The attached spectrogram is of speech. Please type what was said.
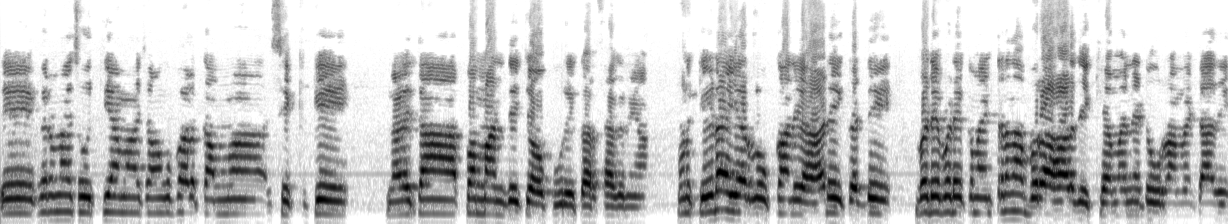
ਤੇ ਫਿਰ ਮੈਂ ਸੋਚਿਆ ਮੈਂ ਚੌਂਕ ਪਰ ਕੰਮ ਸਿੱਖ ਕੇ ਨਾਲੇ ਤਾਂ ਆਪਾਂ ਮਨ ਦੇ ਚੌ ਪੂਰੇ ਕਰ ਸਕਦੇ ਆ ਹੁਣ ਕਿਹੜਾ ਯਾਰ ਲੋਕਾਂ ਦੇ ਹਾੜੇ ਕੱਢੇ? ਬੜੇ ਬੜੇ ਕਮੈਂਟਰਾਂ ਦਾ ਬੁਰਾ ਹਾਲ ਦੇਖਿਆ ਮੈਨੇ ਟੂਰਨਾਮੈਂਟਾਂ ਦੇ।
